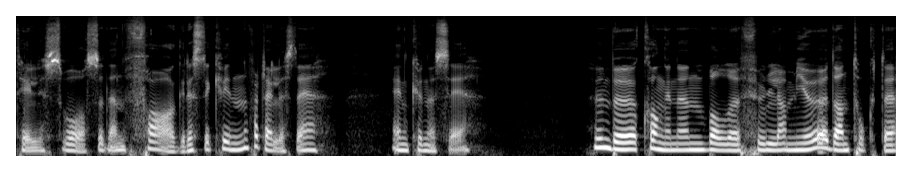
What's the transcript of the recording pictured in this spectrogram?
til Svåse, den fagreste kvinnen, fortelles det, en kunne se. Hun bød kongen en bolle full av mjød, han tok det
